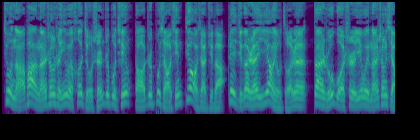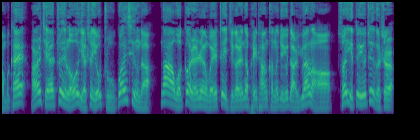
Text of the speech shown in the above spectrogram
就哪怕男生是因为喝酒神志不清，导致不小心掉下去的，这几个人一样有责任。但如果是因为男生想不开，而且坠楼也是有主观性的。那我个人认为这几个人的赔偿可能就有点冤了啊，所以对于这个事儿，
